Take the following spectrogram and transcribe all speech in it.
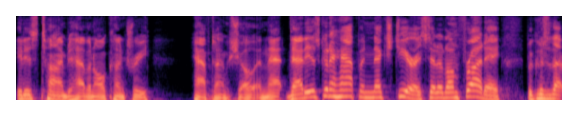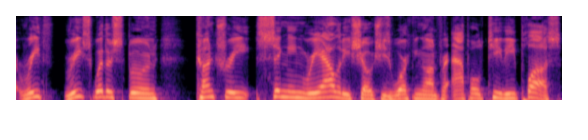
It is time to have an all country halftime show, and that that is going to happen next year. I said it on Friday because of that Reese, Reese Witherspoon country singing reality show she's working on for Apple TV Plus,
